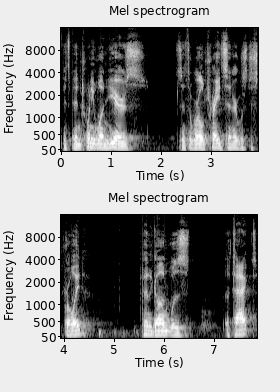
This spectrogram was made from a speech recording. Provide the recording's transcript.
It's been 21 years since the World Trade Center was destroyed Pentagon was attacked,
